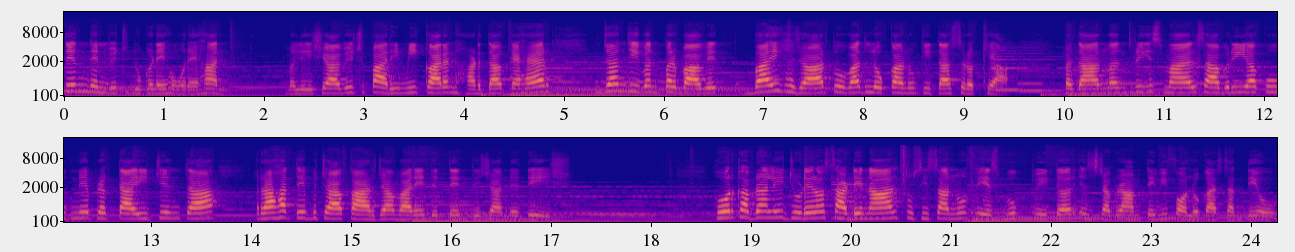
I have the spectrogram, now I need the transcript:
3 ਦਿਨ ਵਿੱਚ ਦੁੱਗਣੇ ਹੋ ਰਹੇ ਹਨ। ਮਲੇਸ਼ੀਆ ਵਿੱਚ ਭਾਰੀ ਮੀਂਹ ਕਾਰਨ ਹੜ੍ਹ ਦਾ ਕਹਿਰ ਜਨ ਜੀਵਨ ਪ੍ਰਭਾਵਿਤ 22000 ਤੋਂ ਵੱਧ ਲੋਕਾਂ ਨੂੰ ਕੀਤਾ ਸੁਰੱਖਿਆ। ਪ੍ਰਧਾਨ ਮੰਤਰੀ ਇਸਮਾਇਲ ਸਾਬਰੀ ਯਾਕੂਬ ਨੇ ਪ੍ਰਗਟਾਈ ਚਿੰਤਾ, ਰਾਹਤ ਤੇ ਬਚਾਅ ਕਾਰਜਾਂ ਬਾਰੇ ਦਿੱਤੇ ਦਿਸ਼ਾ ਨਿਰਦੇਸ਼। ਹੋਰ ਖਬਰਾਂ ਲਈ ਜੁੜੇ ਰਹੋ ਸਾਡੇ ਨਾਲ। ਤੁਸੀਂ ਸਾਨੂੰ ਫੇਸਬੁੱਕ ਟਵਿੱਟਰ ਇੰਸਟਾਗ੍ਰam ਤੇ ਵੀ ਫੋਲੋ ਕਰ ਸਕਦੇ ਹੋ।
